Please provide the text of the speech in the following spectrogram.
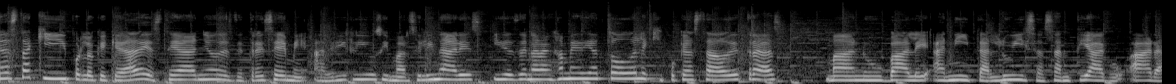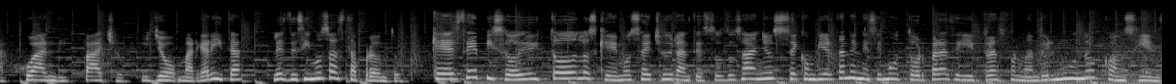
hasta aquí, por lo que queda de este año, desde 3M, Adri Ríos y Marcel Linares, y desde Naranja Media, todo el equipo que ha estado detrás, Manu, Vale, Anita, Luisa, Santiago, Ara, Juandi, Pacho y yo, Margarita, les decimos hasta pronto. Que este episodio y todos los que hemos hecho durante estos dos años se conviertan en ese motor para seguir transformando el mundo con ciencia.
